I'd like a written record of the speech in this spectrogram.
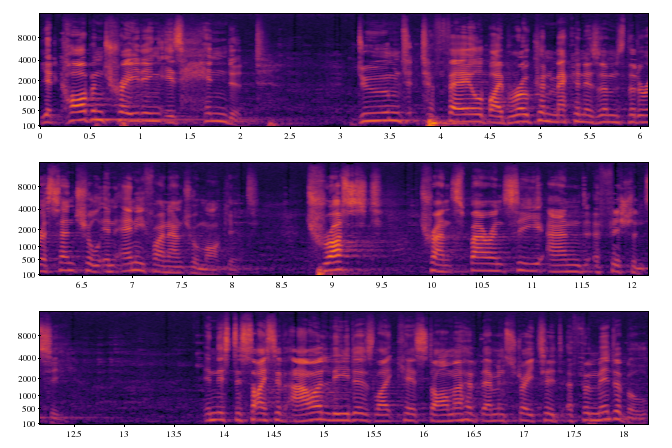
Yet carbon trading is hindered doomed to fail by broken mechanisms that are essential in any financial market. Trust, transparency, and efficiency. In this decisive hour, leaders like Keir Starmer have demonstrated a formidable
